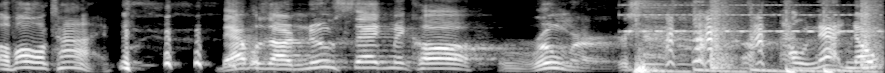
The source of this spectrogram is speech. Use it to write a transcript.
of all time. that was our new segment called Rumors. On that note,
